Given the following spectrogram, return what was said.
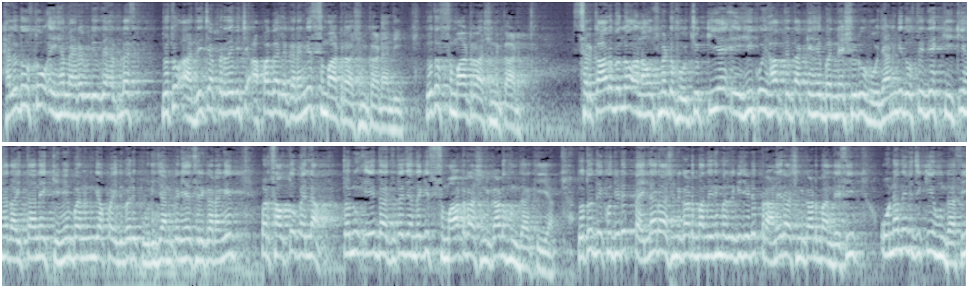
ਹੈਲੋ ਦੋਸਤੋ, ਇਹ ਹੈ ਮਹਿਰਾ ਵੀਡੀਓ ਦੇ ਹੈਲਪ ਡੈਸਕ। ਦੋਸਤੋ, ਅੱਜ ਦੇ ਚੈਪਟਰ ਦੇ ਵਿੱਚ ਆਪਾਂ ਗੱਲ ਕਰਾਂਗੇ ਸਮਾਰਟ ਰਾਸ਼ਨ ਕਾਰਡਾਂ ਦੀ। ਦੋਸਤੋ ਸਮਾਰਟ ਰਾਸ਼ਨ ਕਾਰਡ। ਸਰਕਾਰ ਵੱਲੋਂ ਅਨਾਉਂਸਮੈਂਟ ਹੋ ਚੁੱਕੀ ਹੈ। ਇਹੀ ਕੋਈ ਹਫ਼ਤੇ ਤੱਕ ਇਹ ਬੰਨੇ ਸ਼ੁਰੂ ਹੋ ਜਾਣਗੇ। ਦੋਸਤੋ, ਇਹਦੇ ਕੀ ਕੀ ਹਦਾਇਤਾਂ ਨੇ, ਕਿਵੇਂ ਬਣਨਗੇ, ਆਪਾਂ ਇਹਦੇ ਬਾਰੇ ਪੂਰੀ ਜਾਣਕਾਰੀ ਹਾਸਲ ਕਰਾਂਗੇ। ਪਰ ਸਭ ਤੋਂ ਪਹਿਲਾਂ ਤੁਹਾਨੂੰ ਇਹ ਦੱਸ ਦਿੱਤਾ ਜਾਂਦਾ ਕਿ ਸਮਾਰਟ ਰਾਸ਼ਨ ਕਾਰਡ ਹੁੰਦਾ ਕੀ ਆ। ਦੋਸਤੋ, ਦੇਖੋ, ਜਿਹੜੇ ਪਹਿਲਾਂ ਰਾਸ਼ਨ ਕਾਰਡ ਬਣਦੇ ਸੀ, ਮਤਲਬ ਕਿ ਜਿਹੜੇ ਪੁਰਾਣੇ ਰਾਸ਼ਨ ਕਾਰਡ ਬਣਦੇ ਸੀ, ਉਹਨਾਂ ਦੇ ਵਿੱਚ ਕੀ ਹੁੰਦਾ ਸੀ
